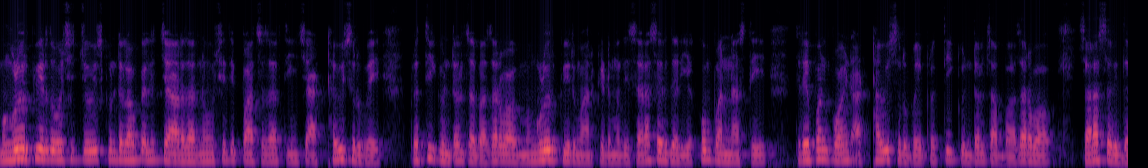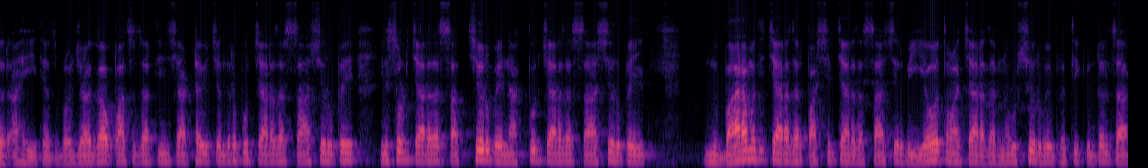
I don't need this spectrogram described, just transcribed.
मंगळूर पीर दोनशे चोवीस क्विंटल अवकाले चार हजार नऊशे ते पाच हजार तीनशे अठ्ठावीस रुपये प्रति क्विंटलचा बाजारभाव. मंगळूर पीर मार्केटमध्ये सरासरी दर एकोणपन्नास ते त्रेपन्न पॉईंट अठ्ठावीस रुपये प्रति क्विंटलचा बाजारभाव सरासरी दर आहे. त्याचबरोबर जळगाव पाच हजार तीनशे अठ्ठावीस चंद्रपूर चार हजार सहाशे रुपये. रिसोड चार हजार सातशे रुपये नागपूर चार हजार सहाशे रुपये बारामती चार हजार पाचशे चार हजार सहाशे रुपये यवतमाळ चार हजार नऊशे रुपये प्रति क्विंटलचा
